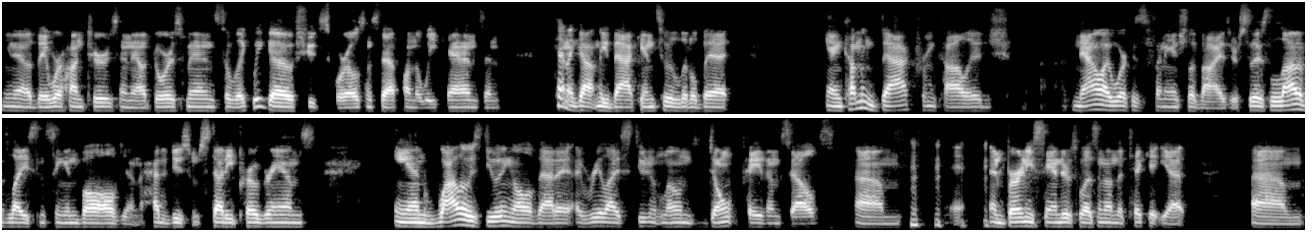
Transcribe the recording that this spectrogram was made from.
you know, they were hunters and outdoorsmen. So like we go shoot squirrels and stuff on the weekends and kind of got me back into it a little bit. And coming back from college, now I work as a financial advisor. So there's a lot of licensing involved and I had to do some study programs. And while I was doing all of that, I, I realized student loans don't pay themselves. Um, and Bernie Sanders wasn't on the ticket yet. Um,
